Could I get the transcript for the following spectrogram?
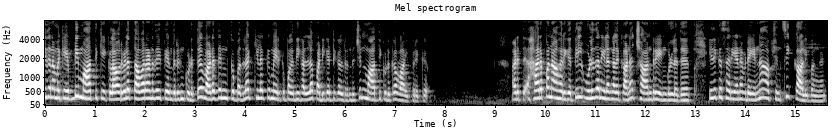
இது நமக்கு எப்படி மாற்றி கேட்கலாம்? ஒருவேளை தவறானதை தேர்ந்தெடுன்னு கொடுத்து வடதென்னுக்கு பதிலாக கிழக்கு மேற்கு பகுதிகளில் படிக்கட்டுகள் இருந்துச்சுன்னு மாற்றி கொடுக்க வாய்ப்பு இருக்குது அடுத்து ஹரப்ப நாகரிகத்தில் உழுத நிலங்களுக்கான சான்று எங்குள்ளது? இதுக்கு சரியான விடை என்ன? Option C Kalibangan.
